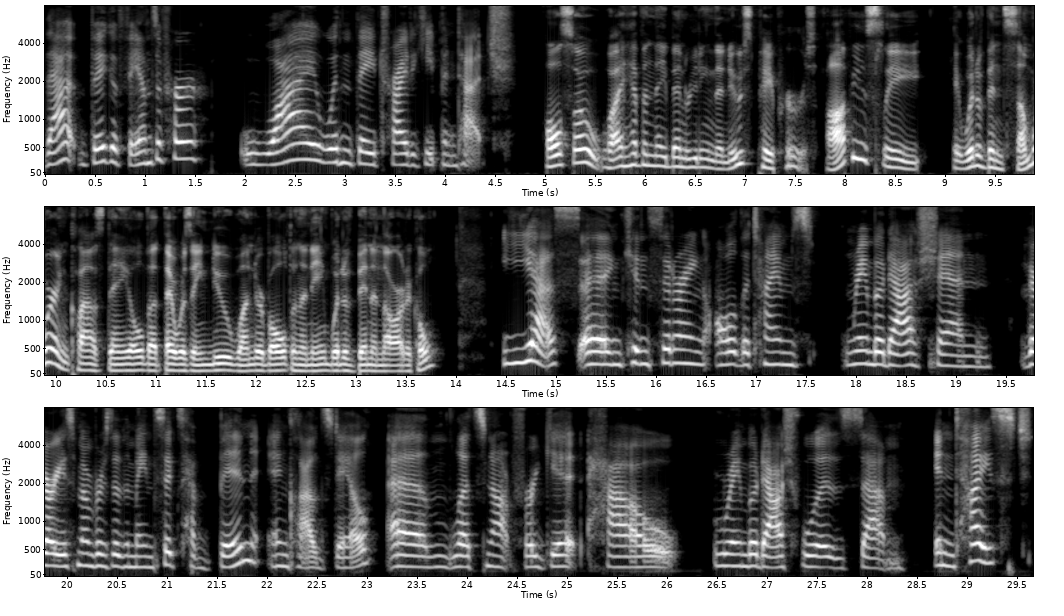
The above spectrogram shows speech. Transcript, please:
that big of fans of her, why wouldn't they try to keep in touch? Also, why haven't they been reading the newspapers? Obviously, it would have been somewhere in Cloudsdale that there was a new Wonderbolt and the name would have been in the article. Yes, and considering all the times Rainbow Dash and various members of the main six have been in Cloudsdale, and let's not forget how Rainbow Dash was um, enticed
